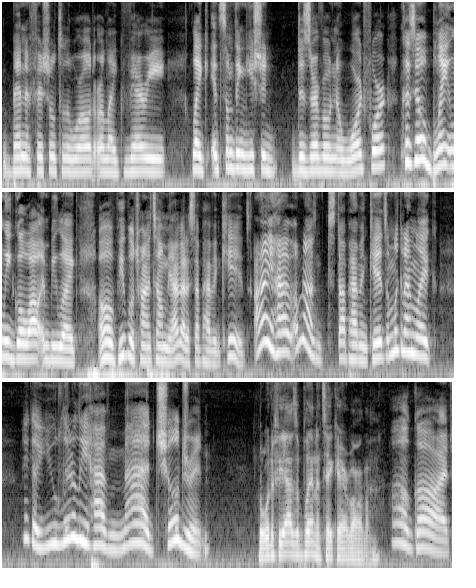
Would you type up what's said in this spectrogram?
beneficial to the world or like very like it's something he should deserve an award for because he'll blatantly go out and be like oh people are trying to tell me i gotta stop having kids i ain't have i'm not stop having kids i'm looking at him like nigga you literally have mad children But what if he has a plan to take care of all of them? Oh god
